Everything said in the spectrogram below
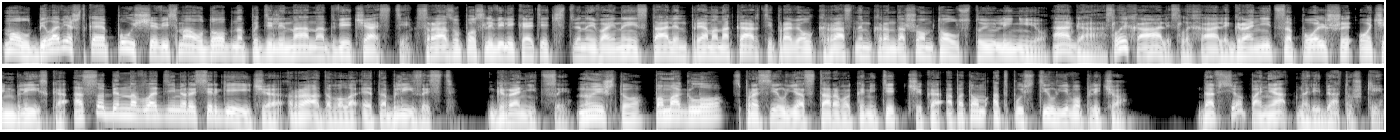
Мол, Беловежская пуща весьма удобно поделена на две части. Сразу после Великой Отечественной войны Сталин прямо на карте провел красным карандашом толстую линию. Ага, слыхали, слыхали. Граница Польши очень близко. Особенно Владимира Сергеевича радовала эта близость границы. «Ну и что, помогло?» — спросил я старого комитетчика, а потом отпустил его плечо. «Да все понятно, ребятушки».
